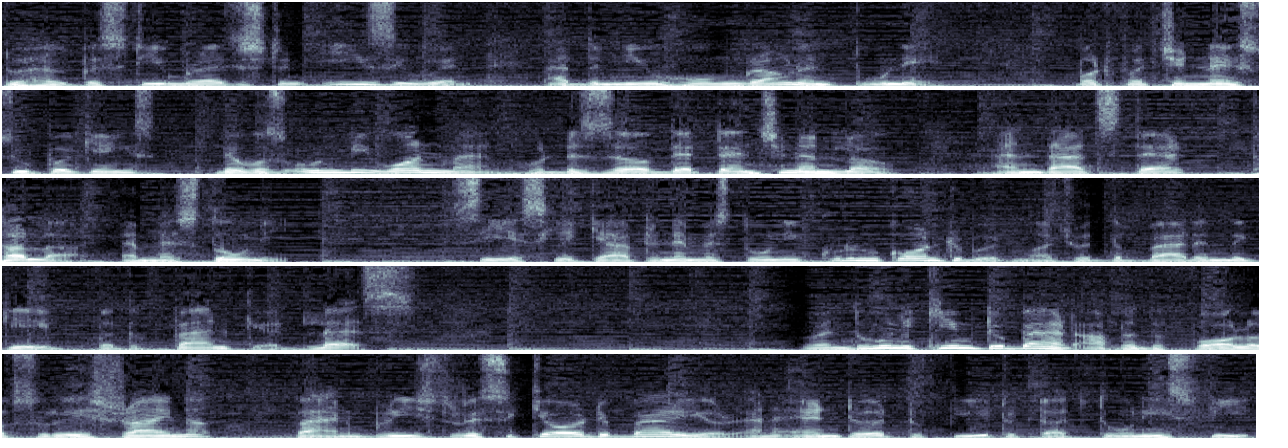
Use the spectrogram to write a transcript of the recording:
to help his team register an easy win at the new home ground in Pune. But for Chennai Super Kings, there was only one man who deserved their attention and love and that's their Thala MS Dhoni. CSK captain MS Dhoni couldn't contribute much with the bat in the game but the fan cared less. When Dhoni came to bat after the fall of Suresh Raina, Fan breached the security barrier and entered to feet to touch Dhoni's feet.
